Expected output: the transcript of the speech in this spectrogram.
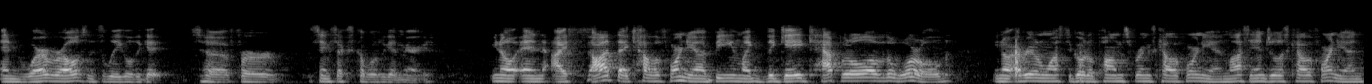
and wherever else it's legal to get to for same-sex couples to get married. You know, and I thought that California being like the gay capital of the world you know, everyone wants to go to Palm Springs, California, and Los Angeles, California, and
